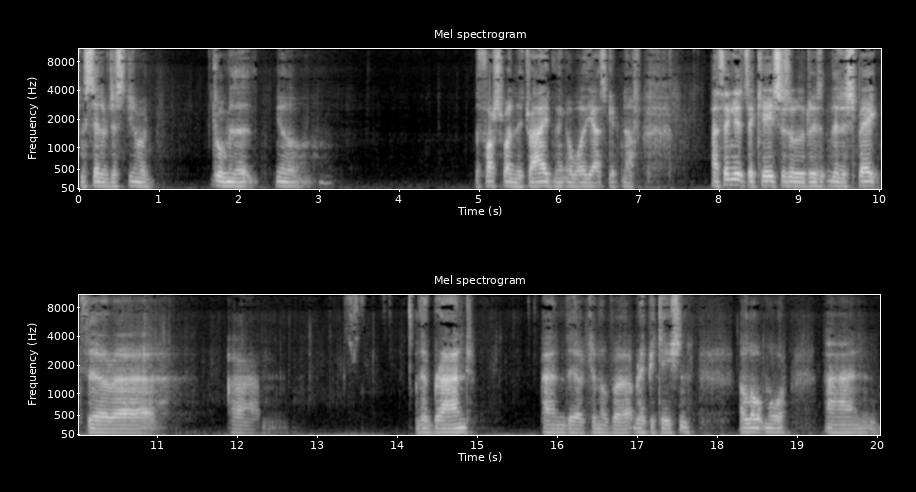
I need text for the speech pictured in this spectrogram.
Instead of just, you know, going with the, you know, the first one they tried and think, oh, well, yeah, that's good enough. I think it's a case of they respect their, uh, um, their brand and their kind of uh, reputation a lot more. And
